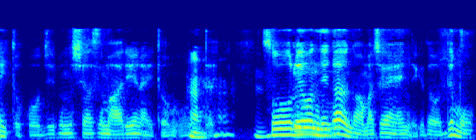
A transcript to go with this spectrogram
いと、こう、自分の幸せもありえないと思うはいので、それを願うのは間違いないんだけど、でも、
